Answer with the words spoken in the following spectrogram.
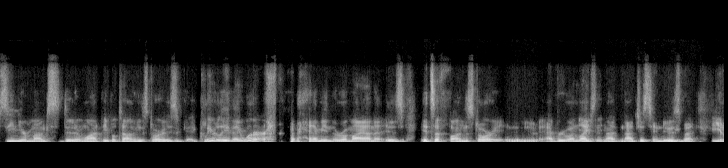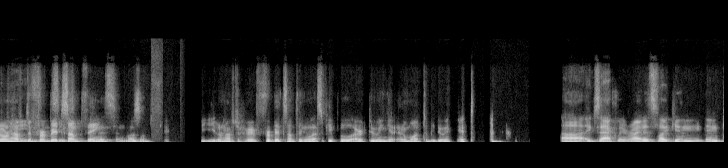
senior monks didn't want people telling these stories. Clearly, they were. and I mean, the Ramayana is it's a fun story. Everyone likes it, not not just Hindus, but you don't have to forbid something and, and Muslims. You don't have to forbid something unless people are doing it and want to be doing it. Uh, exactly right. It's like in in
